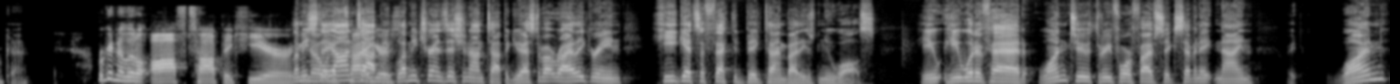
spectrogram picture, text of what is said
Okay. We're getting a little off topic here. Let me You know, stay on topic. Let me transition on topic. You asked about Riley Greene. He gets affected big time by these new walls. He he would have had one, two, three, four, five, six, seven, eight, nine. Wait, one,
